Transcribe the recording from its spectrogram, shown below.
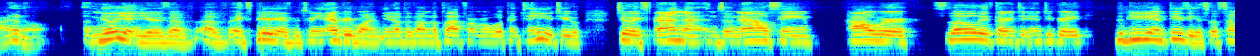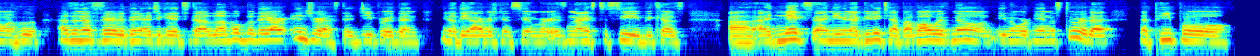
I don't know a million years of, of experience between everyone, you know, that's on the platform and we'll continue to to expand that. And so now seeing how we're slowly starting to integrate the beauty enthusiast, so someone who hasn't necessarily been educated to that level, but they are interested deeper than you know the average consumer is nice to see because uh, at NYX and even at Beauty Tap, I've always known, even working in the store, that that people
